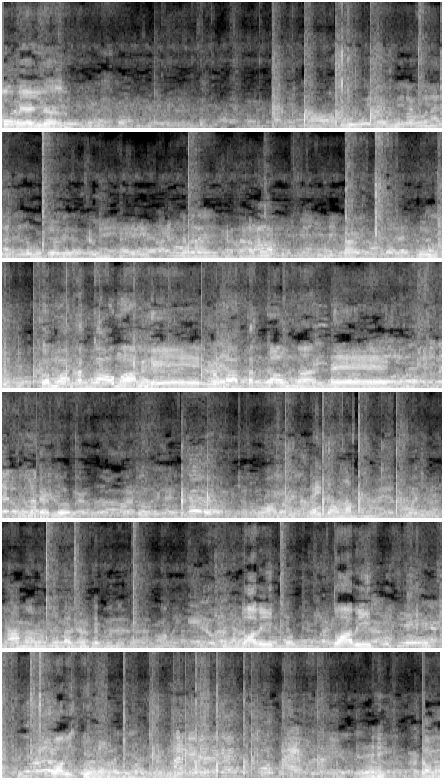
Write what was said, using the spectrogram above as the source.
တို့ဘယ်ယူတာလဲဘယ်မှာတကောက်မှလဲဘယ်မှာတကောက်မှလဲ လိုက်တောင်းလာမှမအားမှန်လည်းပါဆက်ဖြစ်ပြီသွားပြီသွားပြီသွားပြီအေးတောင်းလာ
